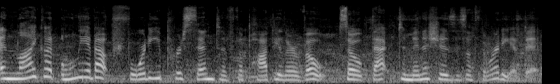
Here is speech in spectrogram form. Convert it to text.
And Lai got only about 40% of the popular vote, so that diminishes his authority a bit.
